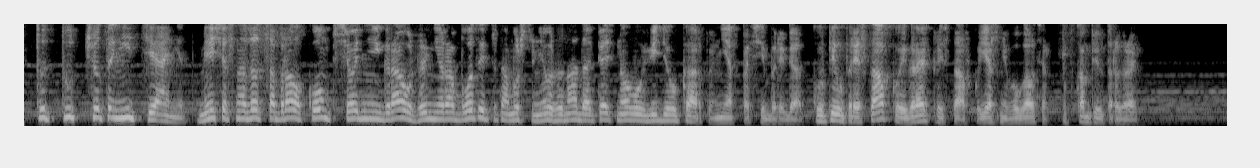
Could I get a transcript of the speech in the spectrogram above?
тут, тут что-то не тянет. Месяц назад собрал комп, сегодня игра уже не работает, потому что мне уже надо опять новую видеокарту. Нет, спасибо, ребят. Купил приставку, играй в приставку. Я же не бухгалтер, в компьютер играть.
